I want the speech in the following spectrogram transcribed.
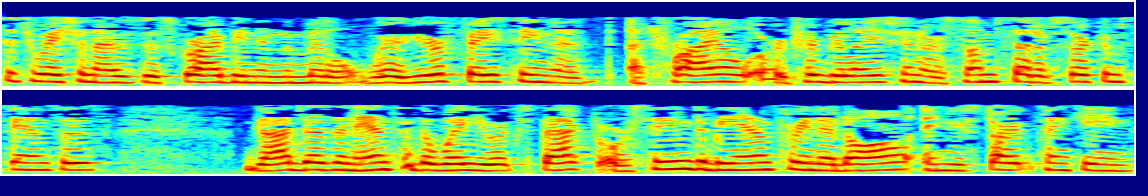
situation I was describing in the middle, where you're facing a, a, trial or a tribulation or some set of circumstances. God doesn't answer the way you expect or seem to be answering at all, and you start thinking,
